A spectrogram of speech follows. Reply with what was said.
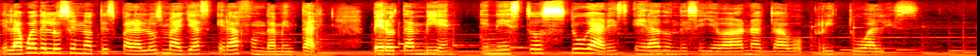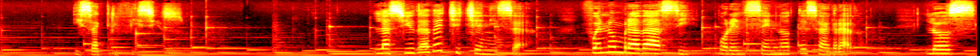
El agua de los cenotes para los mayas era fundamental, pero también en estos lugares era donde se llevaban a cabo rituales y sacrificios. La ciudad de Chichen Itza fue nombrada así por el cenote sagrado. Los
